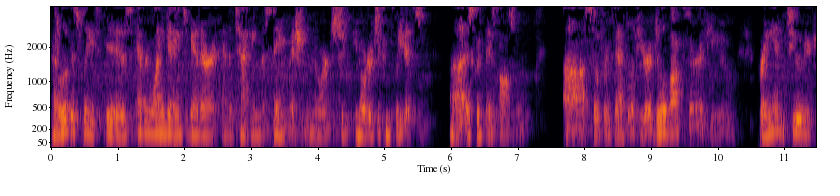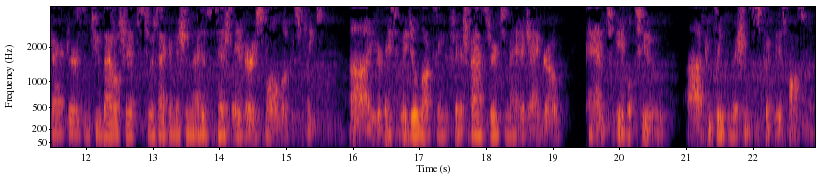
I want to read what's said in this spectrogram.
And a locust fleet is everyone getting together and attacking the same mission in order to, in order to complete it uh, as quickly as possible. Uh, so, for example, if you're a dual boxer, if you bring in two of your characters and two battleships to attack a mission, that is essentially a very small locust fleet. Uh, you're basically dual boxing to finish faster, to manage aggro, and to be able to uh, complete the missions as quickly as possible.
